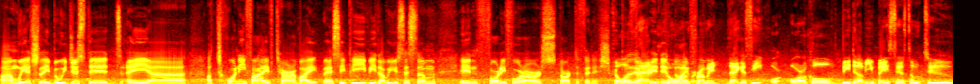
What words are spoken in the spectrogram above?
Um, we actually, but we just did a, uh, a 25 terabyte SAP BW system in 44 hours, start to finish. So was that going from a legacy or Oracle BW-based system to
